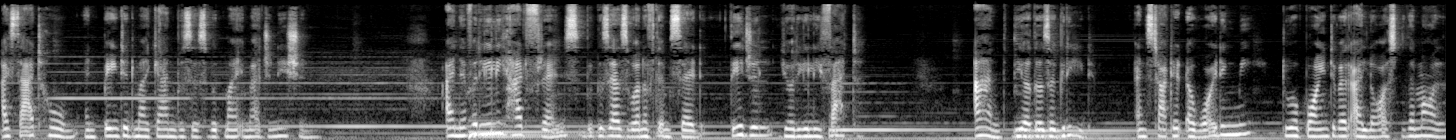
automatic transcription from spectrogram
I sat home and painted my canvases with my imagination. I never really had friends because, as one of them said, Tejal, you're really fat. And the others agreed and started avoiding me to a point where I lost them all.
